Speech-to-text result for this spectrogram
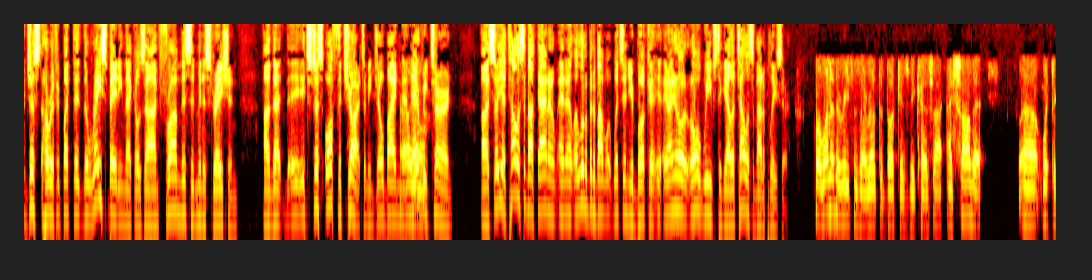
Just horrific. But the the race baiting that goes on from this administration, uh, that it's just off the charts. I mean, Joe Biden oh, at yeah. every turn uh, so yeah, tell us about that and, and, a little bit about what's in your book. Uh, and I know it all weaves together. Tell us about it, please, sir. Well, one of the reasons I wrote the book is because I, I saw that uh, with the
